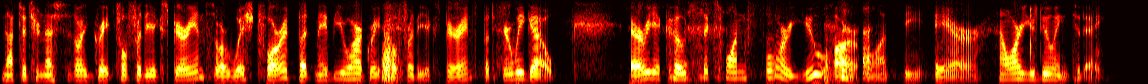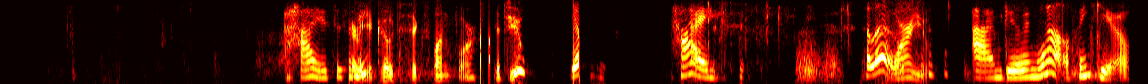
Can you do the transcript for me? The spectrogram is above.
not that you're necessarily grateful for the experience or wished for it, but maybe you are grateful for the experience. But here we go. Area code 614, you are on the air. How are you doing today? Hi, is this Area me? code 614. It's you. Yep. Hi, Hello. How are you? I'm doing well, thank you.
